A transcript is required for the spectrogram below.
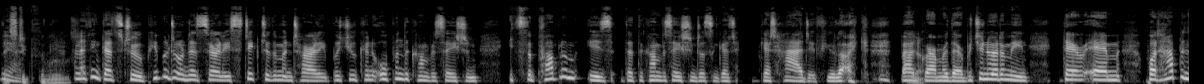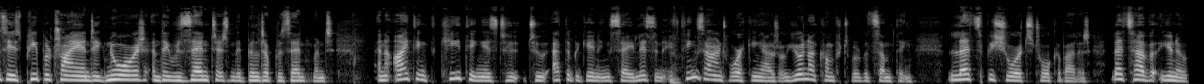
They Yeah. stick to the rules. And I think that's true. People don't necessarily stick to them entirely, but you can open the conversation. It's the problem is that the conversation doesn't get get had, if you like. Bad Yeah. grammar there, but you know what I mean. There, um, what happens is people try and ignore it, and they resent it, and they build up resentment. And I think the key thing is to to at the beginning say, listen, if things aren't working out, or you're not comfortable with something, let's be sure to talk about it. Let's have you know,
